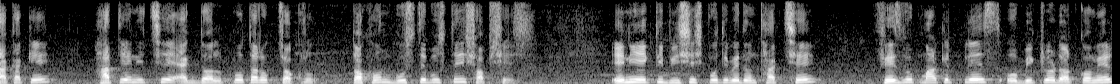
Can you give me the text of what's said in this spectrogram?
টাকাকে হাতিয়ে নিচ্ছে একদল প্রতারক চক্র, তখন বুঝতে বুঝতেই সব শেষ। এ নিয়ে একটি বিশেষ প্রতিবেদন থাকছে ফেসবুক মার্কেটপ্লেস ও বিক্রয় ডট কমের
